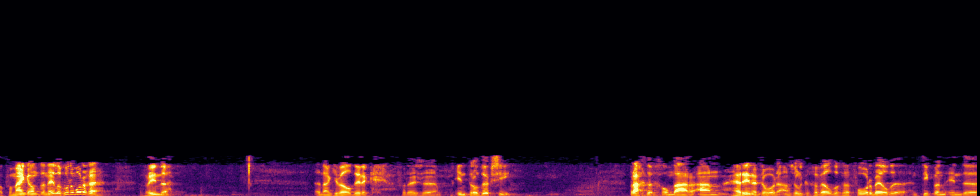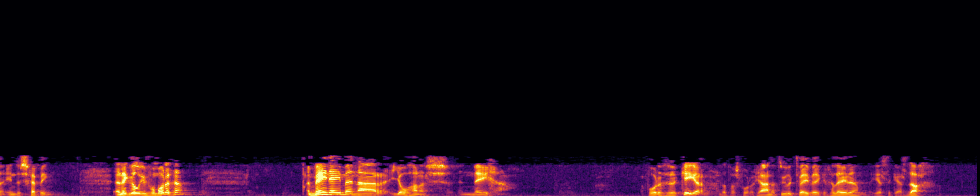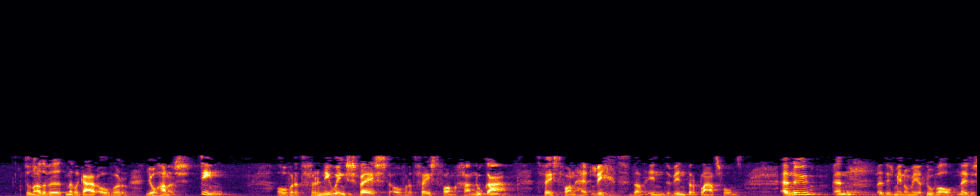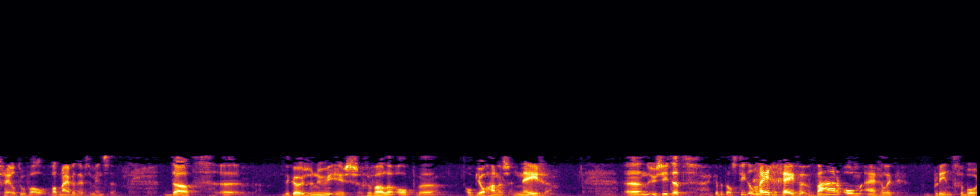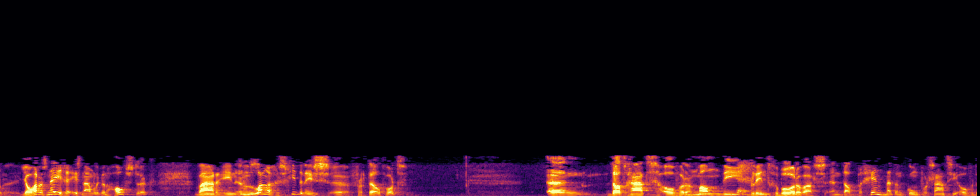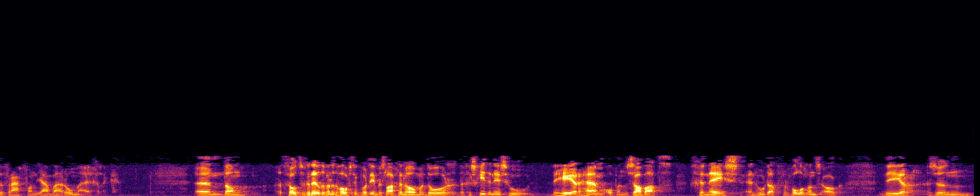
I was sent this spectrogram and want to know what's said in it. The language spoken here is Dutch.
Ook van mijn kant een hele goede morgen, vrienden. En dankjewel Dirk voor deze introductie. Prachtig om daaraan herinnerd te worden aan zulke geweldige voorbeelden en typen in de, in de schepping. En ik wil u vanmorgen meenemen naar Johannes 9. Vorige keer, dat was vorig jaar natuurlijk, twee weken geleden, eerste kerstdag. Toen hadden we het met elkaar over Johannes 10. Over het vernieuwingsfeest, over het feest van Chanukka. Het feest van het licht dat in de winter plaatsvond. En nu, en het is min of meer toeval, nee het is geheel toeval, wat mij betreft tenminste. Dat uh, de keuze nu is gevallen op, uh, op Johannes 9. En u ziet het, ik heb het als titel meegegeven, waarom eigenlijk blind geboren. Johannes 9 is namelijk een hoofdstuk waarin een lange geschiedenis uh, verteld wordt. En dat gaat over een man die blind geboren was. En dat begint met een conversatie over de vraag van ja, waarom eigenlijk? En dan het grootste gedeelte van het hoofdstuk wordt in beslag genomen door de geschiedenis hoe de Heer hem op een sabbat geneest en hoe dat vervolgens ook weer zijn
